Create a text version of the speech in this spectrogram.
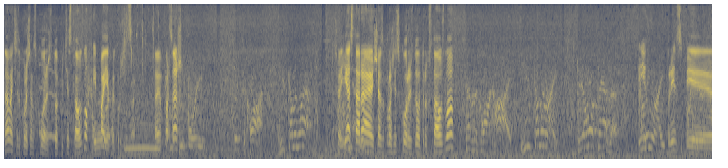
Давайте сбросим скорость до 500 узлов и поехали крутиться. Даем форсаж. Все, я стараюсь сейчас сбросить скорость до 300 узлов. И, в принципе,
